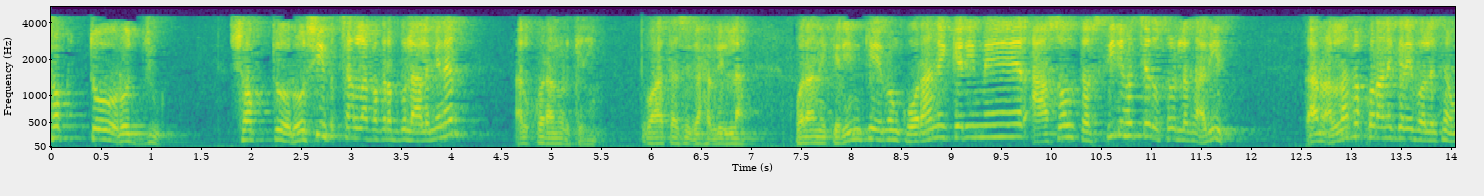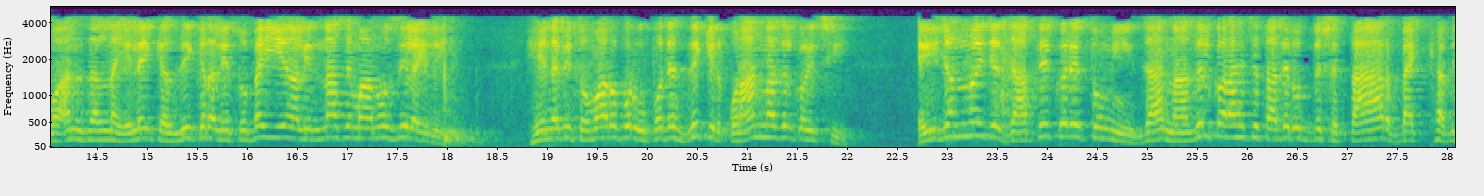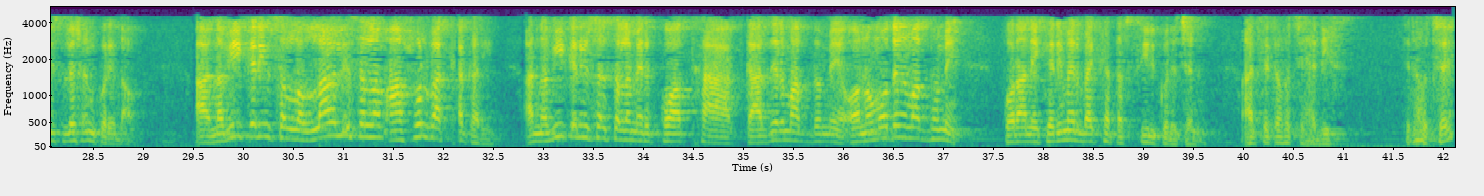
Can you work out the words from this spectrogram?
শক্ত রজ্জু, শক্ত রশি হচ্ছে আল্লাহ পাক রব্বুল আলমিনের আল কোরআনুল করিম। তো হাবুল্লাহ কোরআনে করিমকে এবং কোরআনে করিমের আসল তফসিরি হচ্ছে রসুল্লাহ হাদিস। কারণ আল্লাহ কোরআনে করে বলেছেন হে নবী, তোমার উপর উপদেশ জিকির কোরআন নাজেল করেছি। এই জন্যই যে যাতে করে তুমি যা নাজেল করা হয়েছে তাদের উদ্দেশ্যে তার ব্যাখ্যা বিশ্লেষণ করে দাও। আর নবী করিম সাল্লাম আসল ব্যাখ্যাকারী। আর নবী করিম সাল্লামের কথা কাজের মাধ্যমে, অনুমোদনের মাধ্যমে কোরআনে করিমের ব্যাখ্যা তাফসির করেছেন। আর সেটা হচ্ছে হাদিস। সেটা হচ্ছে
